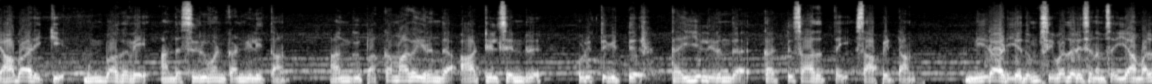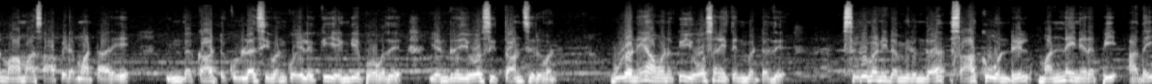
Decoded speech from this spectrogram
வியாபாரிக்கு முன்பாகவே அந்த சிறுவன் கண்விழித்தான் அங்கு பக்கமாக இருந்த ஆற்றில் சென்று குளித்துவிட்டு கையில் இருந்த கட்டு சாதத்தை சாப்பிட்டான். நீராடியதும் சிவ தரிசனம் செய்யாமல் மாமா சாப்பிட மாட்டாரே இந்த காட்டுக்குள்ள சிவன் கோயிலுக்கு எங்கே போவது என்று யோசித்தான் சிறுவன். உடனே அவனுக்கு யோசனை தென்பட்டது. சிறுவனிடமிருந்த சாக்கு ஒன்றில் மண்ணை நிரப்பி அதை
